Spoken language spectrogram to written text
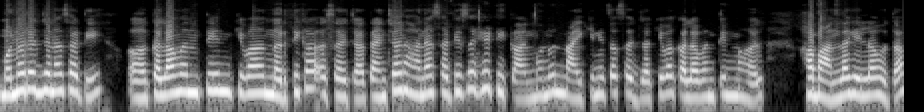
मनोरंजनासाठी कलावंतीन किंवा नर्तिका असायच्या त्यांच्या राहण्यासाठीचं हे ठिकाण म्हणून नायकिनीचा सज्जा किंवा कलावंतीन महल हा बांधला गेला होता.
